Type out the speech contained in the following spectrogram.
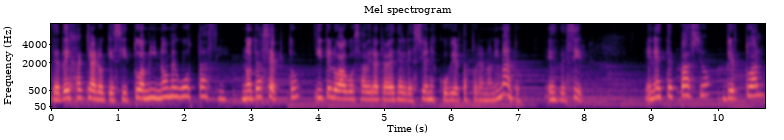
te deja claro que si tú a mí no me gustas, no te acepto y te lo hago saber a través de agresiones cubiertas por anonimato. Es decir, en este espacio virtual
